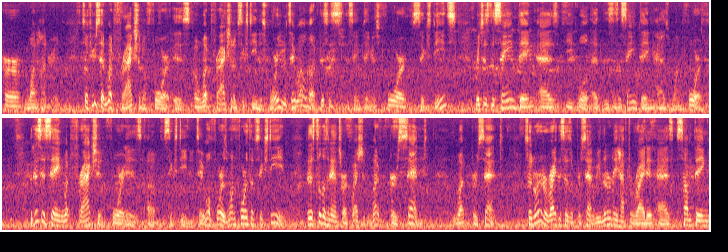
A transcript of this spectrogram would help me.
per 100. So if you said what fraction of 4 is, or what fraction of 16 is 4, you would say, well, look, this is the same thing as 4 sixteenths, which is the same thing as equal, uh, this is the same thing as 1 fourth. But this is saying what fraction 4 is of 16. You'd say, well, 4 is 1 fourth of 16. But it still doesn't answer our question. What percent? What percent? So in order to write this as a percent, we literally have to write it as something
